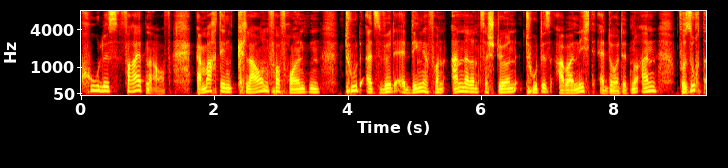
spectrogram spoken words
cooles Verhalten auf. Er macht den Clown vor Freunden, tut, als würde er Dinge von anderen zerstören, tut es aber nicht. Er deutet nur an, versucht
